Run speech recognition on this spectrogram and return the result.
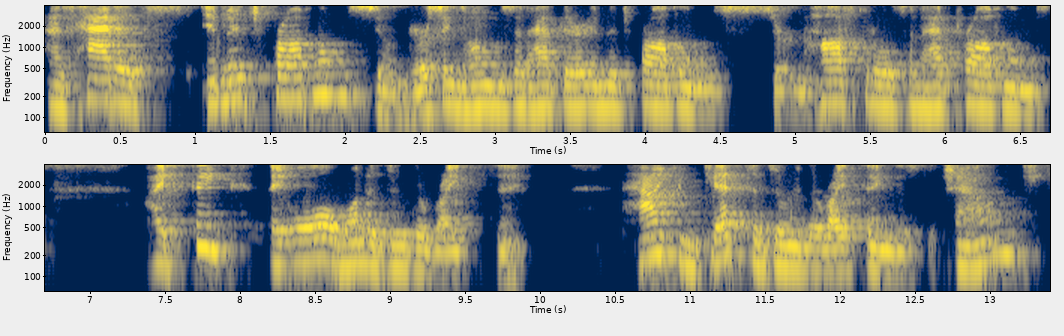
has had its image problems. You know, nursing homes have had their image problems. Certain hospitals have had problems. I think they all want to do the right thing. How you get to doing the right thing is the challenge,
